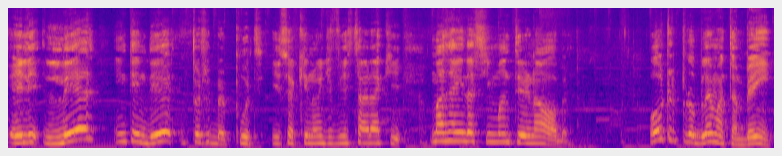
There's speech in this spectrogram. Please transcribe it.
ele ler, entender e perceber, putz, isso aqui não devia estar aqui, mas ainda assim manter na obra. Outro problema também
